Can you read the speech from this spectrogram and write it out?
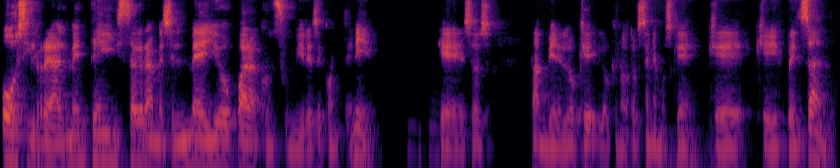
o si realmente Instagram es el medio para consumir ese contenido, que eso es también lo que, lo que nosotros tenemos que, que, que ir pensando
